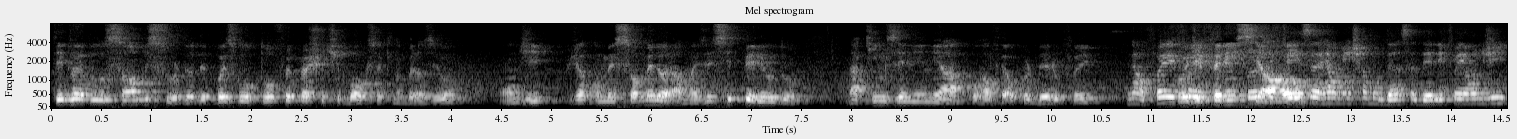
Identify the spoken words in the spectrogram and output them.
teve uma evolução absurda. Depois voltou, foi para shootbox aqui no Brasil, onde já começou a melhorar. Mas esse período na Kings MMA com o Rafael Cordeiro foi não, foi, foi, foi diferencial. Foi o que fez realmente a mudança dele, foi onde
